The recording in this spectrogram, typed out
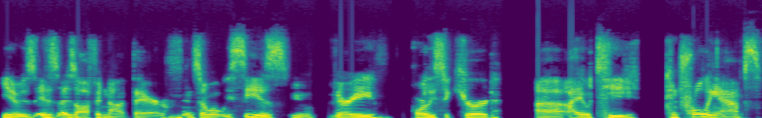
you know is, is, is often not there. And so what we see is you know, very poorly secured uh, IoT controlling apps.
